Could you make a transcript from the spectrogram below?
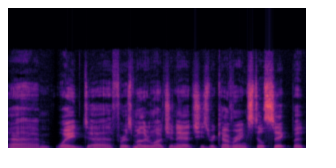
Um, Wade uh, for his mother in law, Jeanette. She's recovering, still sick, but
